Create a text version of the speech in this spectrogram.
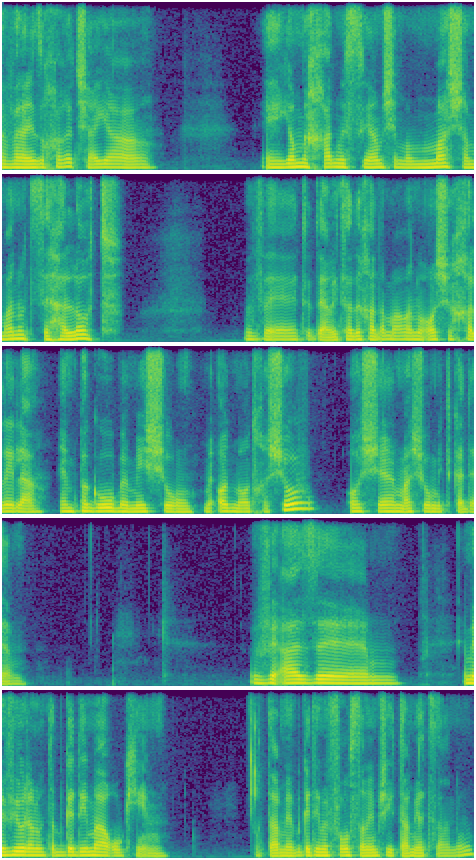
אבל אני זוכרת שהיה אה, יום אחד מסוים שממש שמענו צהלות. ואתה יודע, מצד אחד אמרנו, או שחלילה הם פגעו במישהו מאוד מאוד חשוב, או שמשהו מתקדם. ואז אה, הם הביאו לנו את הבגדים הארוכים, אותם בגדים מפורסמים שאיתם יצאנו.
